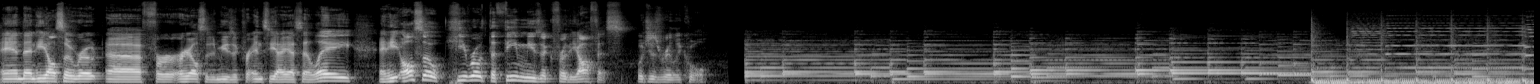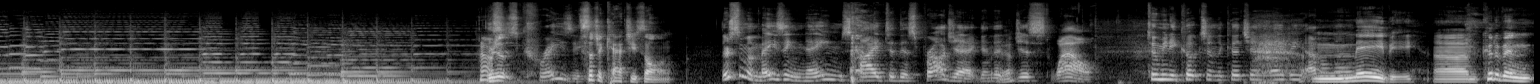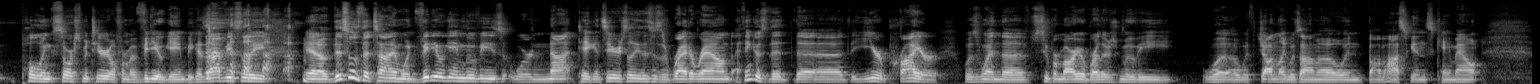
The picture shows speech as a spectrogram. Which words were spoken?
And then he also wrote uh, for, or he also did music for NCIS LA, and he also he wrote the theme music for The Office, which is really cool. This is crazy. Such a catchy song. There's some amazing names tied to this project, and it Yeah. just wow. Too many cooks in the kitchen, maybe. I don't know. Maybe um, could have been pulling source material from a video game because obviously, you know, this was the time when video game movies were not taken seriously. This is right around, I think it was the the the year prior was when the Super Mario Brothers movie wa- with John Leguizamo and Bob Hoskins came out.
